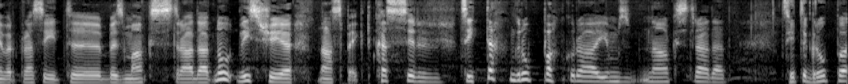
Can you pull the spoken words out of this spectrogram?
nevar prasīt uh, bez maksas strādāt. Nu, visi šie aspekti kas ir cita grupa, kurā jums nāks strādāt? Cita grupa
